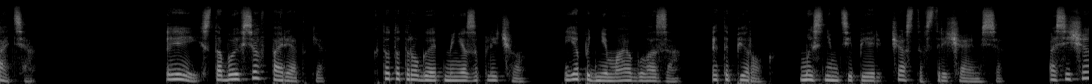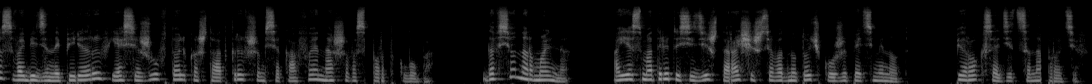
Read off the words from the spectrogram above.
Катя. «Эй, с тобой все в порядке?» Кто-то трогает меня за плечо. Я поднимаю глаза. Это пирог. Мы с ним теперь часто встречаемся. А сейчас в обеденный перерыв я сижу в только что открывшемся кафе нашего спортклуба. Да все нормально. А я смотрю, ты сидишь, таращишься в одну точку уже пять минут. Пирог садится напротив.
